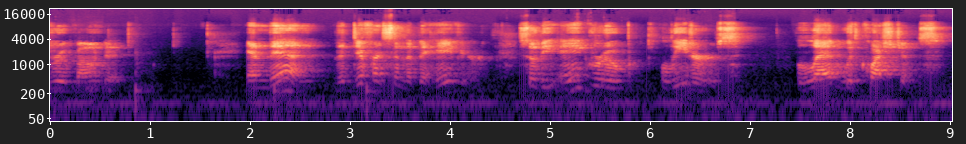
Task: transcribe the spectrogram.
group owned it. And then the difference in the behavior. So the A group leaders led with questions.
